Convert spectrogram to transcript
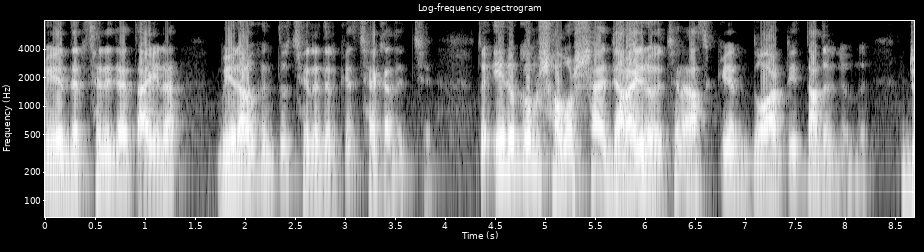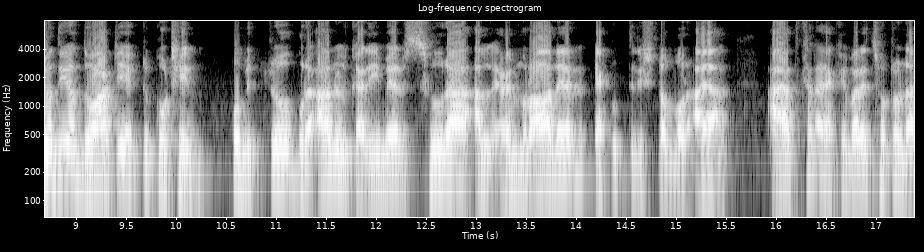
মেয়েদের ছেড়ে যায় তাই না, মেয়েরাও কিন্তু ছেলেদেরকে ছেঁকা দিচ্ছে। তো এরকম সমস্যায় যারাই রয়েছেন, আজকের দোয়াটি তাদের জন্য। যদিও দোয়াটি একটু কঠিন, পবিত্র কুরআনুল করিমের সুরা আল ইমরানের একত্রিশ নম্বর আয়াত। আয়াতখানা একেবারে ছোট না,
